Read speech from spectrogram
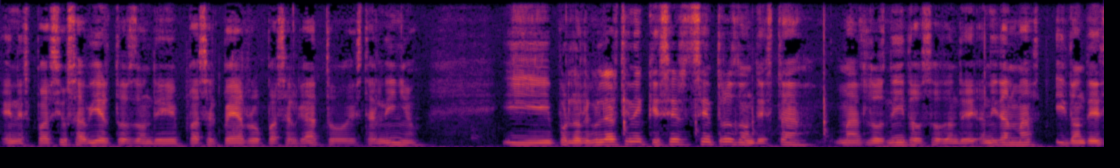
en espacios abiertos donde pasa el perro, pasa el gato, está el niño, y por lo regular tienen que ser centros donde está más los nidos o donde anidan más y donde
